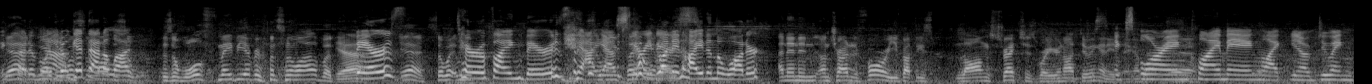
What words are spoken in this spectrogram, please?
yeah, incredible. You don't get in a that a lot. There's a, there's a wolf, maybe, every once in a while, but. yeah. Bears, Yeah, so we, we- terrifying bears. yeah, yeah, scary play Run bears. and hide in the water. and then in Uncharted 4, you've got these long stretches where you're not doing anything. I mean, exploring, yeah. climbing, like you know, doing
